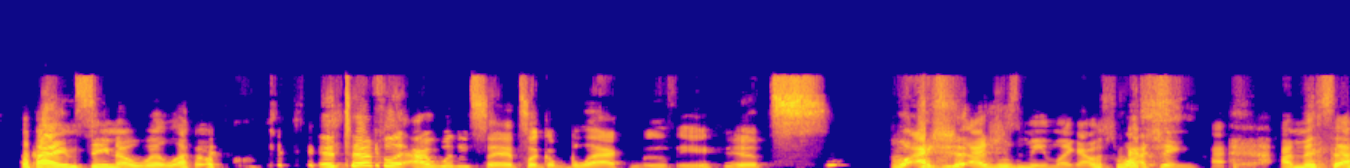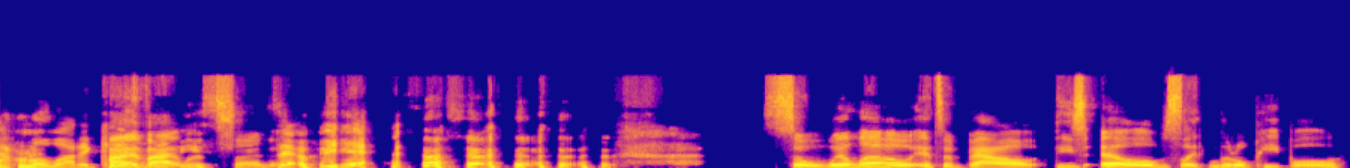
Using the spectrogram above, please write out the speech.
I ain't seen no Willow it definitely I wouldn't say it's like a black movie. It's well, I just, I just mean like I was watching. I, I missed out on a lot of kid high movies. violence. So yeah. so Willow, it's about these elves, like little people,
